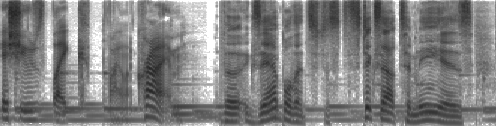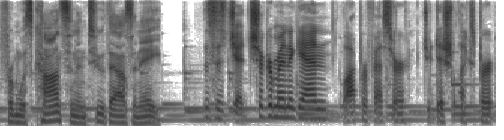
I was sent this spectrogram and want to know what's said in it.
issues like violent crime. The example that just sticks out to me is from Wisconsin in 2008. This is Jed Shugerman again, law professor, judicial expert.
